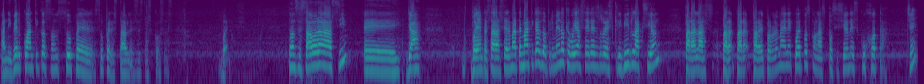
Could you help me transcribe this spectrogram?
a nivel cuántico son súper, súper estables estas cosas. Bueno, entonces ahora sí, eh, ya voy a empezar a hacer matemáticas. Lo primero que voy a hacer es reescribir la acción para, las, para, para, para el problema de n cuerpos con las posiciones QJ, ¿sí?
